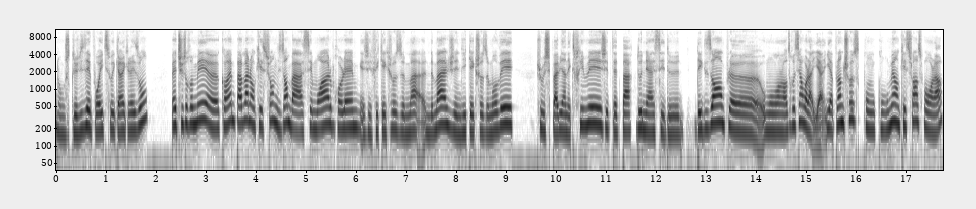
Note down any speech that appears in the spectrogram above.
donc ce que je disais pour X ou Y raison, bah, tu te remets quand même pas mal en question en disant bah c'est moi le problème, j'ai fait quelque chose de, mal, j'ai dit quelque chose de mauvais, je me suis pas bien exprimé, j'ai peut-être pas donné assez de d'exemples au moment de l'entretien. Voilà, il y a, y a, plein de choses qu'on remet en question à ce moment-là.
